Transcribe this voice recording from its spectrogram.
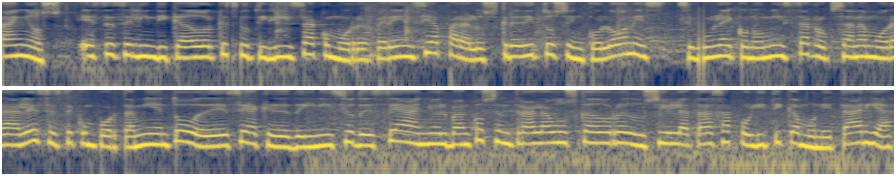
años. Este es el indicador que se utiliza como referencia para los créditos en colones. Según la economista Roxana Morales, este comportamiento obedece a que desde inicio de este año el Banco Central ha buscado reducir la tasa política monetaria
